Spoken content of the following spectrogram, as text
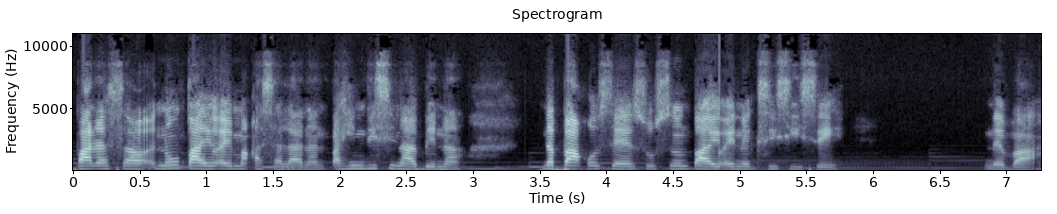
para sa nung tayo ay makasalanan pa hindi sinabi na napako si Jesus nung tayo ay nagsisisi. 'Di ba?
